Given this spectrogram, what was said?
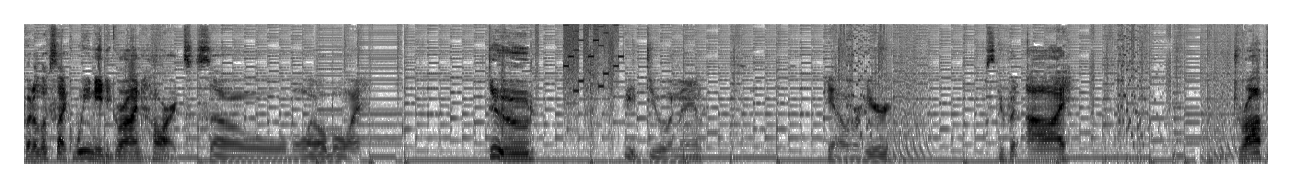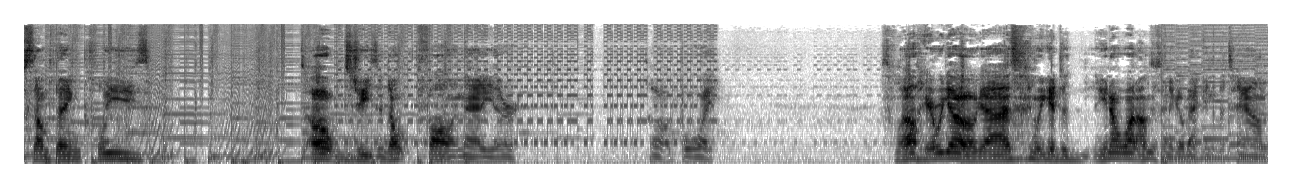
But it looks like we need to grind hearts, so... boy oh boy. Dude! What are you doing, man? Get over here. Stupid eye. Drop something, please. Oh, jeez, and don't fall in that either. Oh, boy. Well, here we go, guys. We get to... You know what? I'm just gonna go back into the town.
